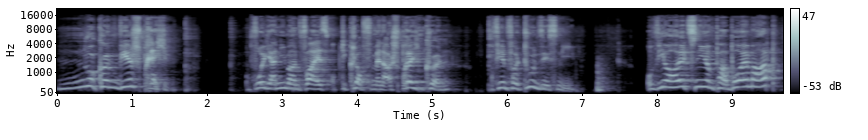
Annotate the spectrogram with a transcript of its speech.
Nur können wir sprechen. Obwohl ja niemand weiß, ob die Klopfmänner sprechen können. Auf jeden Fall tun sie es nie. Und wir holzen hier ein paar Bäume ab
